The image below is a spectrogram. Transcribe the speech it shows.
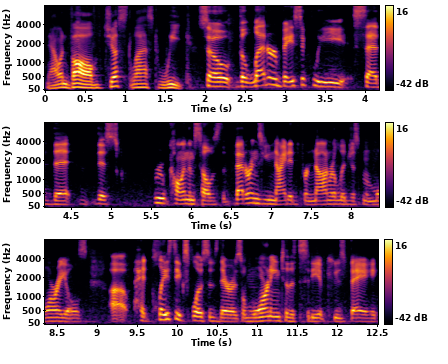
now involved just last week. So the letter basically said that this group calling themselves the Veterans United for Non-Religious Memorials uh, had placed the explosives there as a warning to the city of Coos Bay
